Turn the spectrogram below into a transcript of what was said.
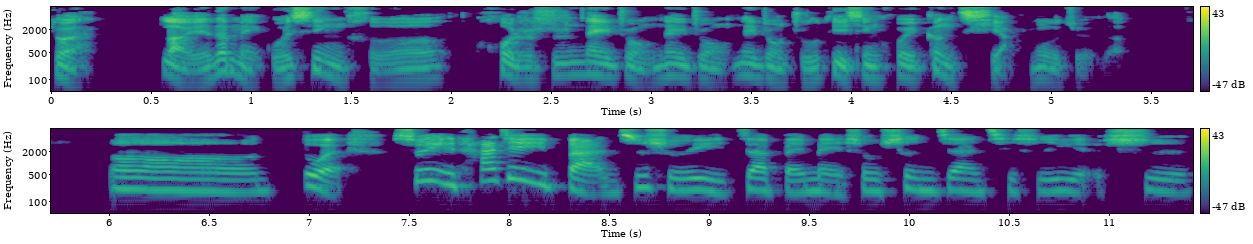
对老爷的美国性和或者是那种那种那种主体性会更强，我觉得。呃，对，所以他这一版之所以在北美受盛赞，其实也是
